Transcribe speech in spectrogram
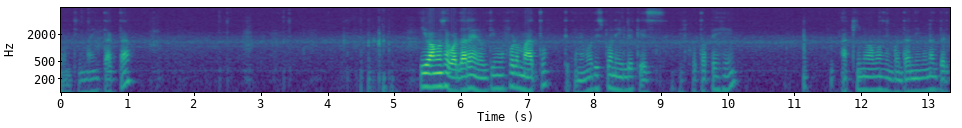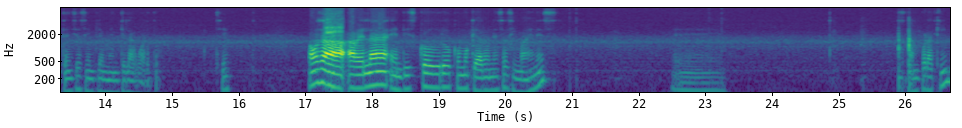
Continúa intacta. Y vamos a guardar en el último formato que tenemos disponible que es el jpg aquí no vamos a encontrar ninguna advertencia simplemente la guardo. Vamos a, a, verla en disco duro cómo quedaron esas imágenes. Eh, están por aquí.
